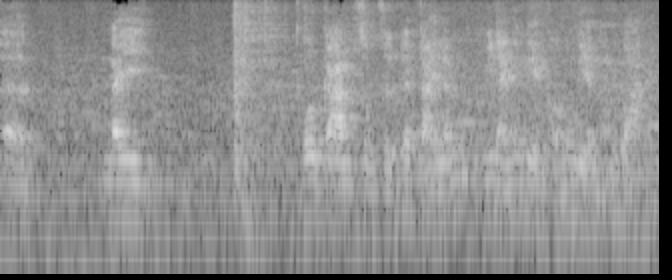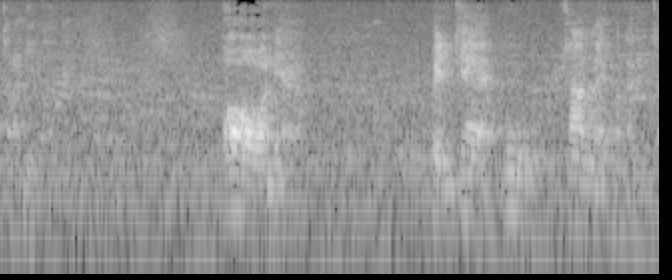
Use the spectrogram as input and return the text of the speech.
เอ่อในโครงการส่งเสริมใจใจและวินัยนักเรียนของโรงเรียนอนุบาลอุตรดิตถ์เนี่ยพ่อเนี่ยเป็นแค่ผู้ สร้างแรงบันดาลใจ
